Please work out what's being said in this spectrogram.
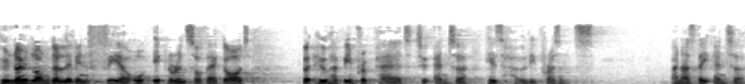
who no longer live in fear or ignorance of their God, but who have been prepared to enter his holy presence. And as they enter,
